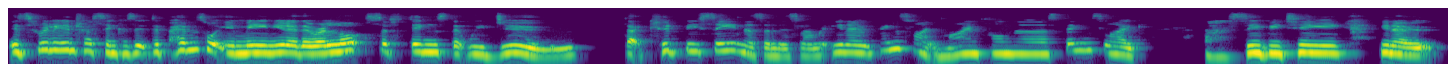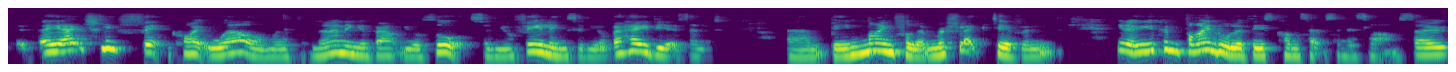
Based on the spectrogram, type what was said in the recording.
it's really interesting because it depends what you mean. You know, there are lots of things that we do that could be seen as an Islamic. You know, things like mindfulness, things like uh, CBT. You know, they actually fit quite well with learning about your thoughts and your feelings and your behaviors and um, being mindful and reflective. And you know, you can find all of these concepts in Islam. So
